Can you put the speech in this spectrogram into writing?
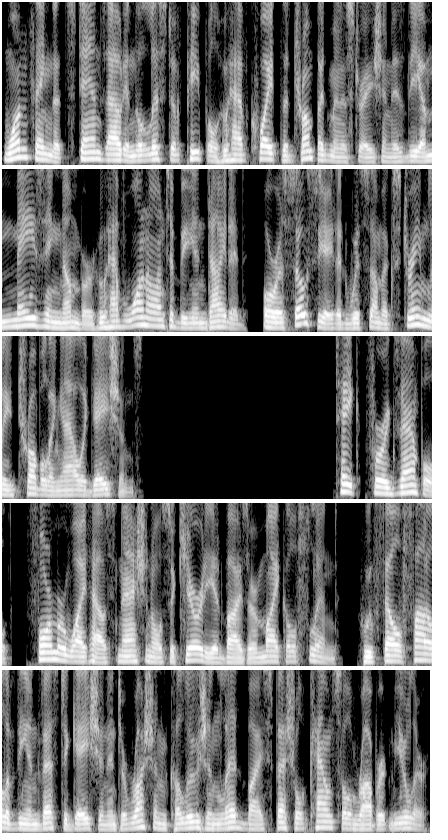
One thing that stands out in the list of people who have quite the Trump administration is the amazing number who have won on to be indicted or associated with some extremely troubling allegations. Take, for example, former White House National Security Advisor Michael Flynn, who fell foul of the investigation into Russian collusion led by special counsel Robert Mueller.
